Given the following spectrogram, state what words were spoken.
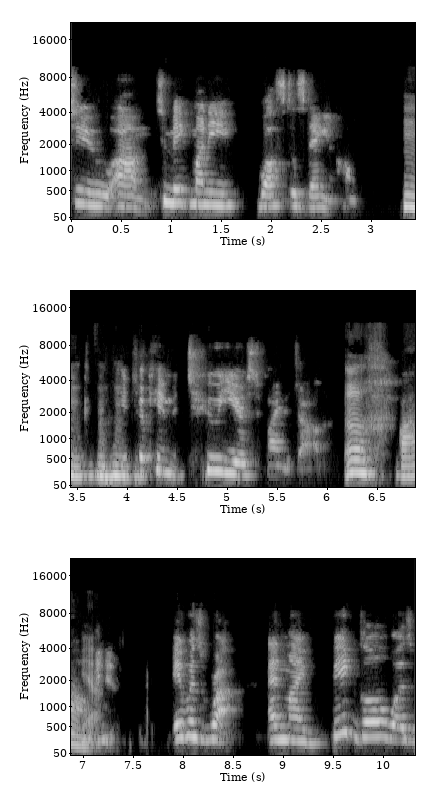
to um, to make money while still staying at home. Mm-hmm. It took him two years to find a job. Oh wow! Yeah. It was rough, and my big goal was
